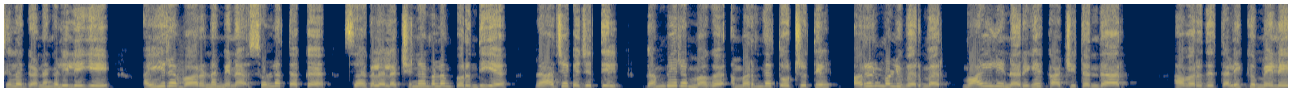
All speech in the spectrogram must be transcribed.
சில கணங்களிலேயே ஐரவாரணம் என சொல்லத்தக்க சகல லட்சணங்களும் பொருந்திய ராஜகஜத்தில் கம்பீரமாக அமர்ந்த தோற்றத்தில் அருள்மொழிவர்மர் வாயிலின் அருகே காட்சி தந்தார். அவரது தலைக்கு மேலே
